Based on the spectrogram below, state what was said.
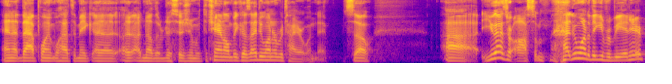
and at that point we'll have to make a, a, another decision with the channel because I do want to retire one day. So. Uh, you guys are awesome. I do want to thank you for being here.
